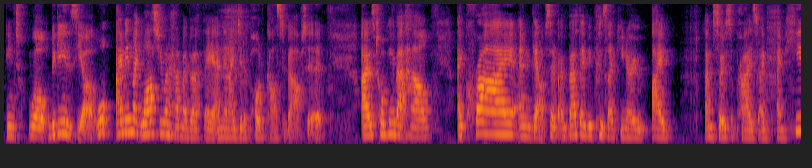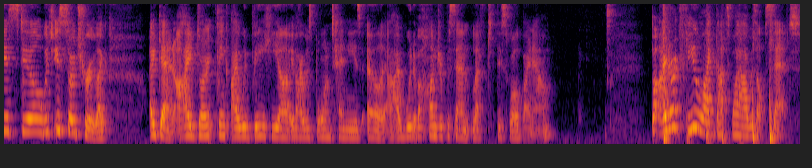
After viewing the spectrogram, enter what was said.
in well, beginning of this year, well, I mean, like last year when I had my birthday and then I did a podcast about it, I was talking about how I cry and get upset about my birthday because, like, you know, I, I'm so surprised I'm, I'm here still, which is so true. Like, again, I don't think I would be here if I was born 10 years earlier. I would have 100% left this world by now. But I don't feel like that's why I was upset.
